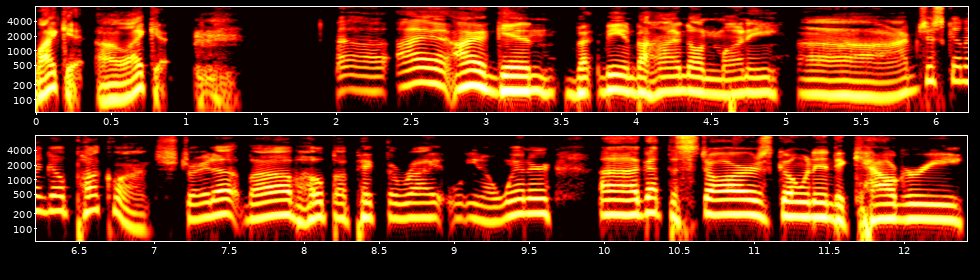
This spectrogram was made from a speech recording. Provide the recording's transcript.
Like it. I like it. Uh, I I again being behind on money. Uh, I'm just gonna go puck line straight up, Bob. Hope I pick the right you know winner. Uh, I got the Stars going into Calgary.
